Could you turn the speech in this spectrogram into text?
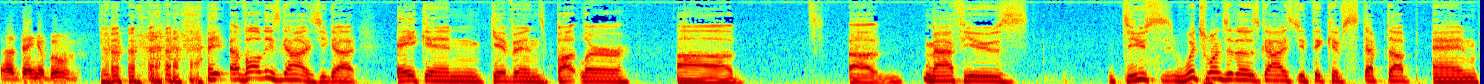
uh, Daniel Boone. hey, of all these guys, you got Aiken, Givens, Butler, uh, uh, Matthews. Do you which ones of those guys do you think have stepped up and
